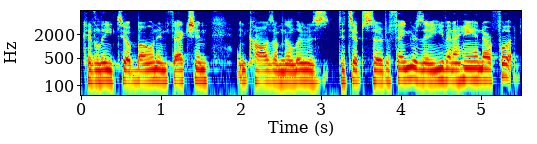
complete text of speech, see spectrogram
could lead to a bone infection and cause them to lose the tips of the fingers, and even a hand or foot.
